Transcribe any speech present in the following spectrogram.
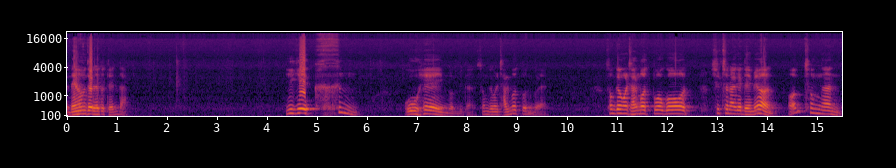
내 마음대로 해도 된다. 이게 큰 오해인 겁니다. 성경을 잘못 보는 거예요. 성경을 잘못 보고 실천하게 되면 엄청난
